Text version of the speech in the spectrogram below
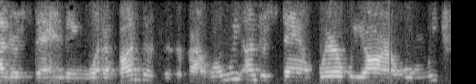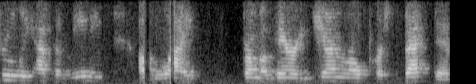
understanding what abundance is about. When we understand where we are, when we truly have the meaning of life from a very general perspective,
